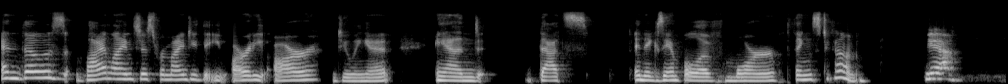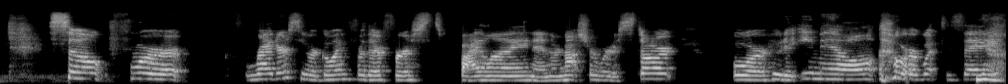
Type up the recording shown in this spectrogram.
And those bylines just remind you that you already are doing it. And that's an example of more things to come. Yeah. So for writers who are going for their first byline and they're not sure where to start or who to email or what to say, yeah.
